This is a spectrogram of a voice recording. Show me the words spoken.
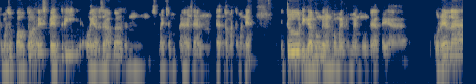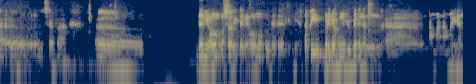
termasuk Pau Torres, Pedri, Oyarzabal dan semacam uh, dan dan teman-temannya itu digabung dengan pemain-pemain muda kayak Kurela, uh, siapa uh, Dani Olmo, oh sorry Dani Olmo udah dari ini ya. Tapi bergabung juga dengan nama-nama uh, yang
